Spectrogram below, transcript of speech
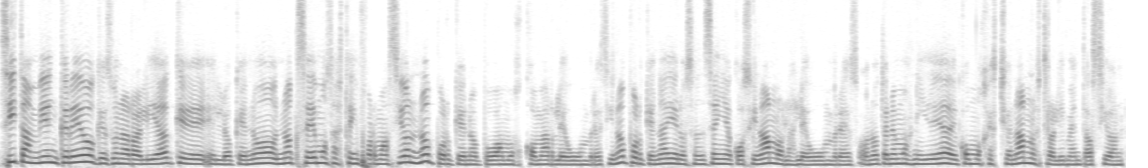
Sí, también creo que es una realidad que en lo que no, no accedemos a esta información, no porque no podamos comer legumbres, sino porque nadie nos enseña a cocinarnos las legumbres o no tenemos ni idea de cómo gestionar nuestra alimentación.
